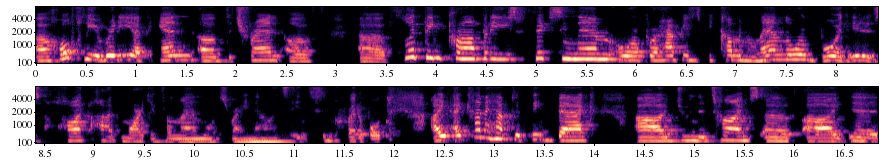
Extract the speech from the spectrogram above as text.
uh, hopefully already at the end of the trend of uh, flipping properties, fixing them, or perhaps becoming a landlord. Boy, it is hot, hot market for landlords right now. It's it's incredible. I, I kind of have to think back uh, during the times of uh, uh,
